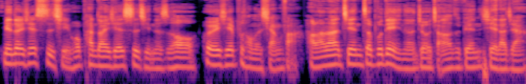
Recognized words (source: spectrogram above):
面对一些事情或判断一些事情的时候，会有一些不同的想法。好了，那今天这部电影呢，就讲到这边，谢谢大家。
